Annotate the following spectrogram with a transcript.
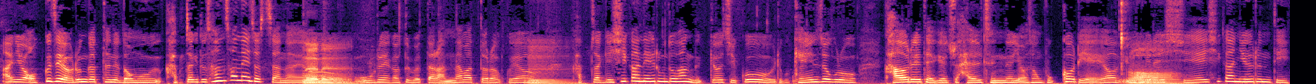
아니 엊그제 여름 같은데 너무 갑자기 또 선선해졌잖아요. 네네. 올해가 또 몇 달 안 남았더라고요. 음. 갑자기 시간의 흐름도 확 느껴지고 그리고 개인적으로 가을에 되게 잘 듣는 여성 보컬이에요. 윤미래 아. 씨의 시간이 흐른 뒤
